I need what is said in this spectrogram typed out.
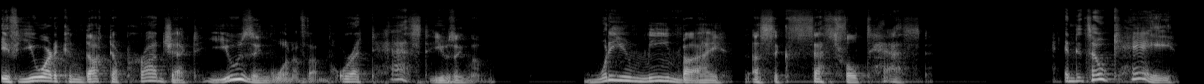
if you are to conduct a project using one of them or a test using them, what do you mean by a successful test? And it's okay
